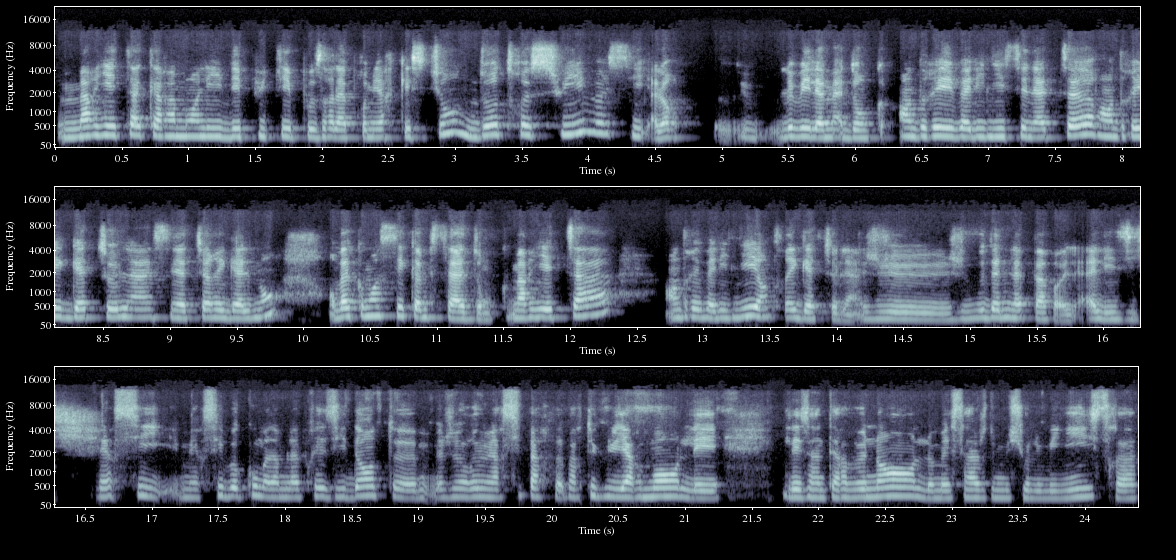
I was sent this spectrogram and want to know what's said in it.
Marietta Caramanli, députée, posera la première question. D'autres suivent? Si, alors, levez la main. Donc, André Valigny, sénateur, André Gattelin, sénateur également. On va commencer comme ça. Donc, Marietta, André Valigny, André Gatelin. Je, vous donne la parole. Allez-y. Merci, merci beaucoup, Madame la Présidente. Euh, je remercie particulièrement les, intervenants, le message de Monsieur le Ministre,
